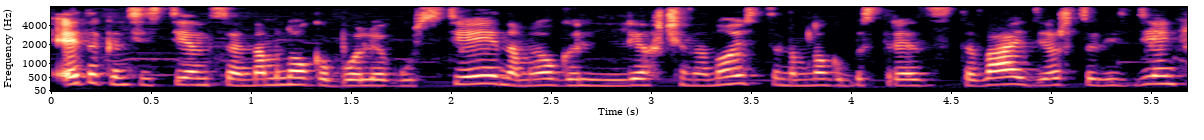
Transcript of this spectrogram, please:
Эта консистенция намного более густее, намного легче наносится, намного быстрее застывает, держится весь день.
